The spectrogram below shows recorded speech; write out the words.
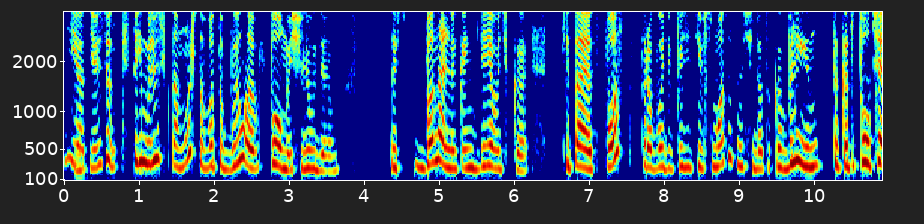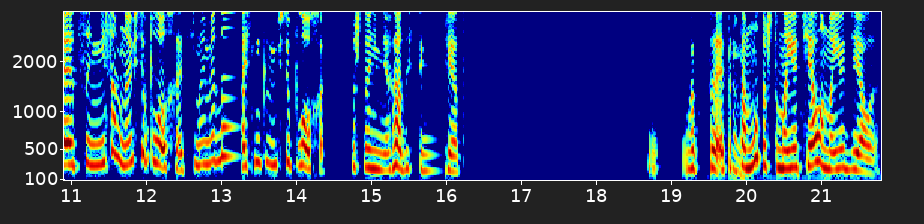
Нет, я все-таки стремлюсь к тому, чтобы это было в помощь людям. То есть банально, какая-нибудь девочка читает пост про бодипозитив, смотрит на себя, такой, блин, так это получается не со мной все плохо, это с моими одноклассниками все плохо, то, что они мне гадости говорят. Вот это к хм. тому, то, что мое тело, мое дело.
